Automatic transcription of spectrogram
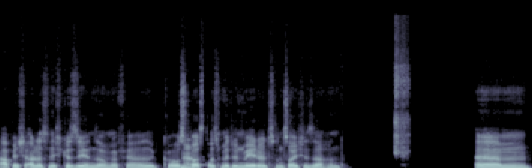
habe ich alles nicht gesehen, so ungefähr. Also, Ja. „Ghostbusters“ mit den Mädels und solche Sachen. Ähm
